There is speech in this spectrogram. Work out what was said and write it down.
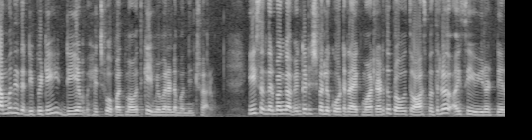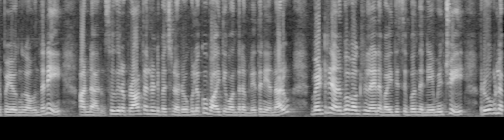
సంబంధిత డిప్యూటీ డీఎం హెచ్ఓ పద్మావతికి మెమరాండం అందించారు. ఈ సందర్భంగా వెంకటేశ్వర్లు కోటనాయక్ మాట్లాడుతూ ప్రభుత్వ ఆసుపత్రిలో ఐసీయూ యూనిట్ నిరుపయోగంగా ఉందని అన్నారు. సుదూర ప్రాంతాల నుండి వచ్చిన రోగులకు వైద్యం అందడం లేదని అన్నారు. వెంటనే అనుభవజ్ఞులైన వైద్య సిబ్బందిని నియమించి రోగుల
